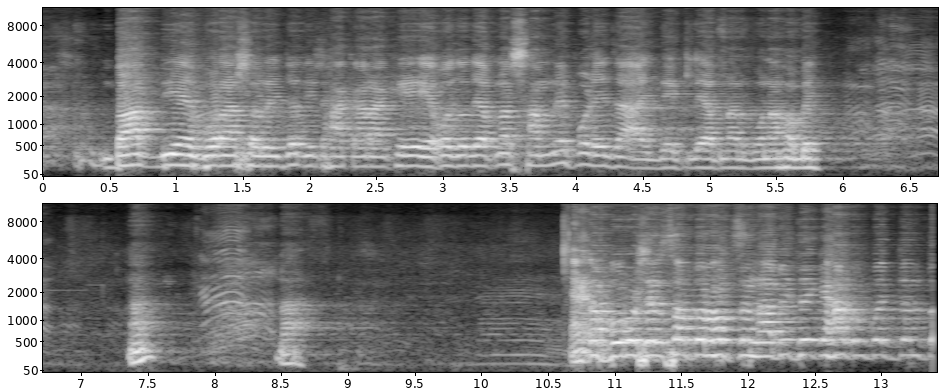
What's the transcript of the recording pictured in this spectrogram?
বাদ দিয়ে পোড়া শরীর যদি ঢাকা রাখে, ও যদি আপনার সামনে পড়ে যায়, দেখলে আপনার গোনা হবে। হ্যাঁ? না। একটা পুরুষের সতর হচ্ছে নাভি থেকে হাঁটু পর্যন্ত।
